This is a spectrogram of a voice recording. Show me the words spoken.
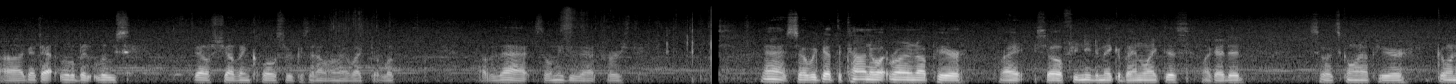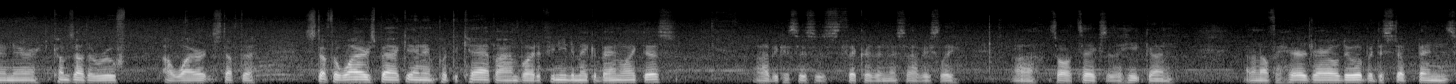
uh, I got that a little bit loose that'll shove in closer because I don't really like the look of that so let me do that first alright so we got the conduit running up here right so if you need to make a bend like this like I did so it's going up here going in there comes out the roof I'll wire it and stuff the stuff the wires back in and put the cap on but if you need to make a bend like this uh, because this is thicker than this obviously uh, that's all it takes is a heat gun. I don't know if a hair dryer will do it, but this stuff bends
